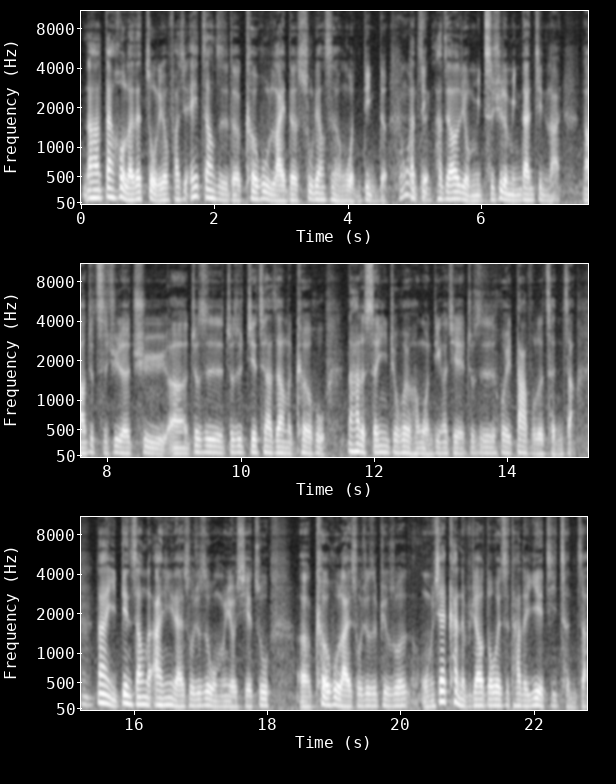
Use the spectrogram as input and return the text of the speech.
那但后来在做了以后发现，哎，这样子的客户来的数量是很稳定的，很稳定。他只他只要有名持续的名单进来，然后就持续的去呃，就是就是接洽这样的客户，那他的生意就会很稳定，而且就是会大幅的成长。嗯、那以电商的案例来说，就是我们有协助。呃，客户来说，就是譬如说，我们现在看的比较多会是他的业绩成长，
